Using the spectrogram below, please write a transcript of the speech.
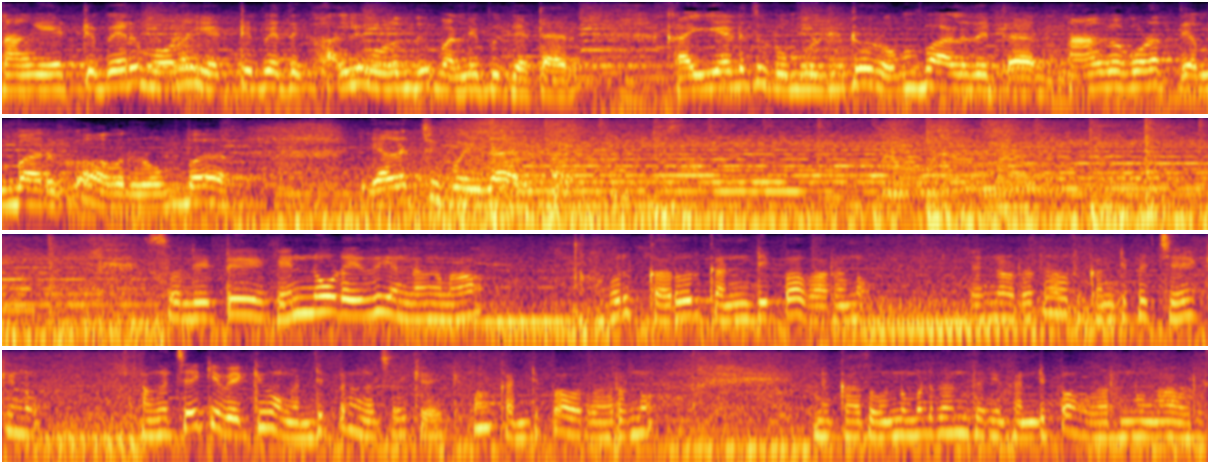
நாங்கள் எட்டு பேர் போனோம். எட்டு பேர்த்துக்கு காலி விழுந்து மன்னிப்பு கேட்டார். கையெடுத்து கும்பிட்டுட்டு ரொம்ப அழுதுட்டார். நாங்கள் கூட தெம்பாக இருக்கோம். அவர் ரொம்ப இழைச்சி போய் தான் இருக்கார். சொல்லிட்டு என்னோட இது என்னங்கன்னா அவர் கரூர் கண்டிப்பாக வரணும். என்னோடது அவர் கண்டிப்பாக ஜெயிக்கணும். நாங்கள் ஜெயிக்க வைக்குவோம் கண்டிப்பாக நாங்கள் ஜெயிக்க வைக்குவோம் கண்டிப்பாக அவர் வரணும். எனக்கு அது ஒன்று மட்டும் தான் தெரியும். கண்டிப்பாக வரணும்னா அவர்.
